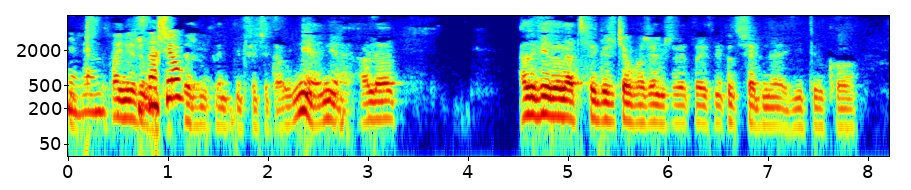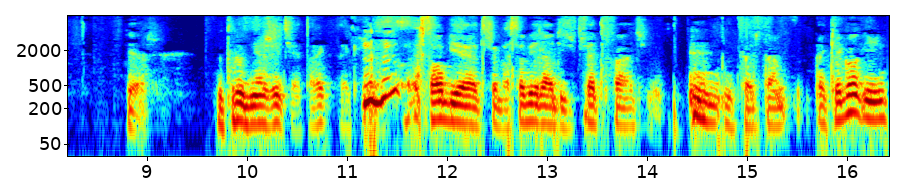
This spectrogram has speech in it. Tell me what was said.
Nie wiem. Fajnie, że Znasz ją? też bym chętnie przeczytał. Nie, nie, ale, ale wiele lat swojego życia uważałem, że to jest niepotrzebne i tylko, wiesz, utrudnia życie, tak? tak że Sobie, trzeba sobie radzić, przetrwać i coś tam takiego i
